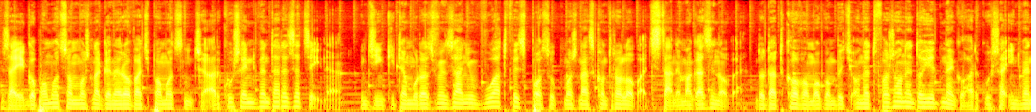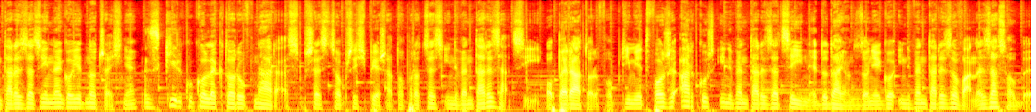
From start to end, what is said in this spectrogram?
Za jego pomocą można generować pomocnicze arkusze inwentaryzacyjne. Dzięki temu rozwiązaniu w łatwy sposób można skontrolować stany magazynowe. Dodatkowo mogą być one tworzone do jednego arkusza inwentaryzacyjnego jednocześnie z kilku kolektorów naraz, przez co przyspiesza to proces inwentaryzacji. Operator w Optimie tworzy arkusz inwentaryzacyjny, dodając do niego inwentaryzowane zasoby.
